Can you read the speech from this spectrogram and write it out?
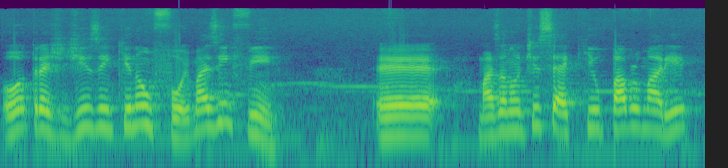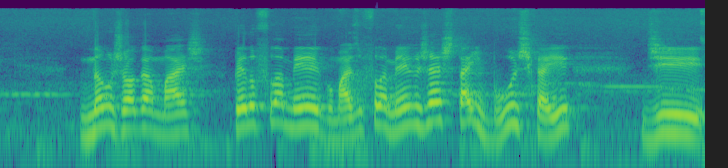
outras dizem que não foi, mas enfim. É, mas a notícia é que o Pablo Mari não joga mais pelo Flamengo, mas o Flamengo já está em busca aí de,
